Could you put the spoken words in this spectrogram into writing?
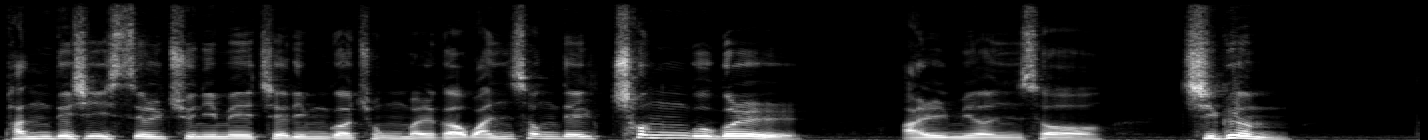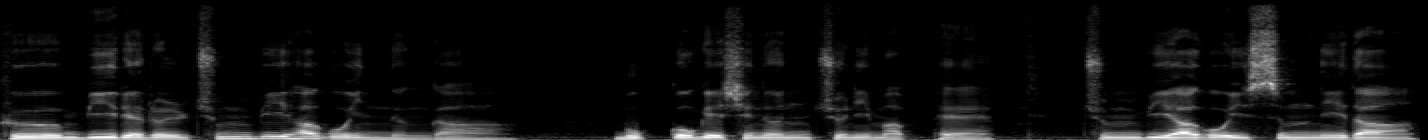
반드시 있을 주님의 재림과 종말과 완성될 천국을 알면서 지금 그 미래를 준비하고 있는가 묻고 계시는 주님 앞에 준비하고 있습니다.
